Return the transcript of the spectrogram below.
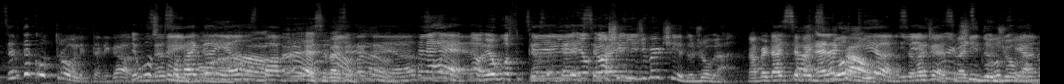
Você não tem controle, tá ligado? Eu Você gostei, só vai ganhando os bagulhos. É, você vai não, ganhando. ganhando. Ele você vai é, ganhando. não, eu gostei porque Você- ele- eu, você eu vai- achei ele divertido de jogar. Na verdade, você Não, vai é legal. desbloqueando. Ele Você é vai, ganhando, você vai divertido de jogar.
